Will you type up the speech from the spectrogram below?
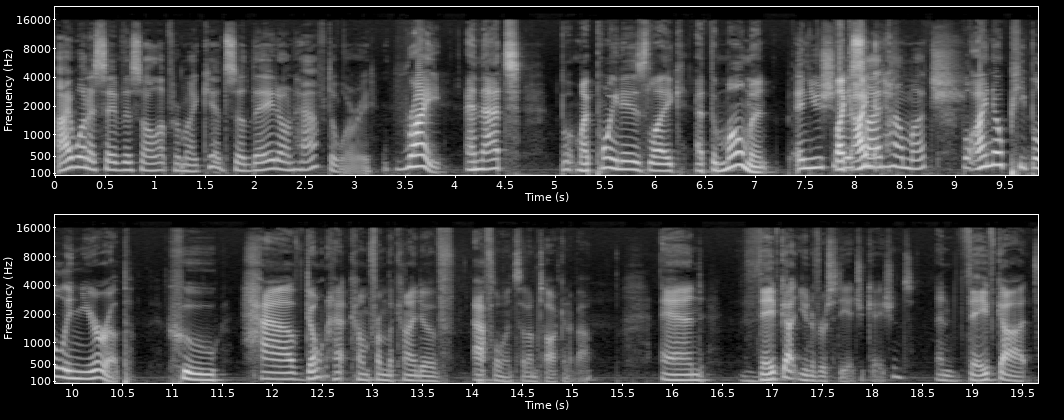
I want to save this all up for my kids so they don't have to worry. right? And that's. But my point is, like, at the moment, And you should Like, I decide how much. Well, I know people in Europe who have don't ha- come from the kind of affluence that I'm talking about, and they've got university educations, and they've got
